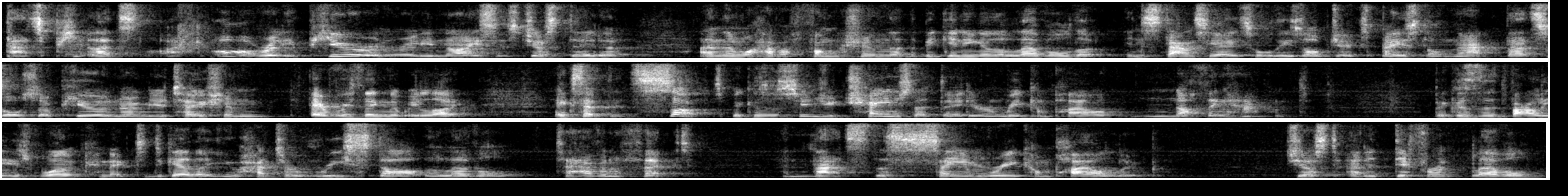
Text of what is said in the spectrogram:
That's, that's like, oh, really pure and really nice. It's just data. And then we'll have a function at the beginning of the level that instantiates all these objects based on that. That's also pure, no mutation, everything that we like. Except it sucked because as soon as you changed that data and recompiled, nothing happened. Because the values weren't connected together. You had to restart the level to have an effect. And that's the same recompile loop just at a different level.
